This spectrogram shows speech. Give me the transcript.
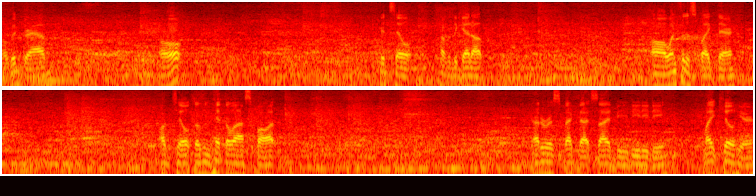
Oh, good grab. Oh. Good tilt. Covered the get up. Oh, went for the spike there. Up tilt, doesn't hit the last spot. Gotta respect that side B, DDD. Might kill here.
